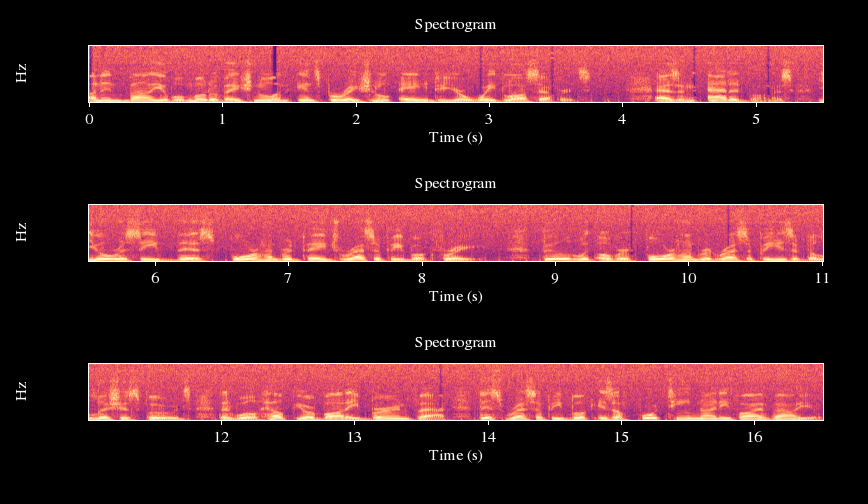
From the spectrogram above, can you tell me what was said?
an invaluable motivational and inspirational aid to your weight loss efforts. As an added bonus, you'll receive this 400-page recipe book free filled with over 400 recipes of delicious foods that will help your body burn fat. This recipe book is a $14.95 value.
